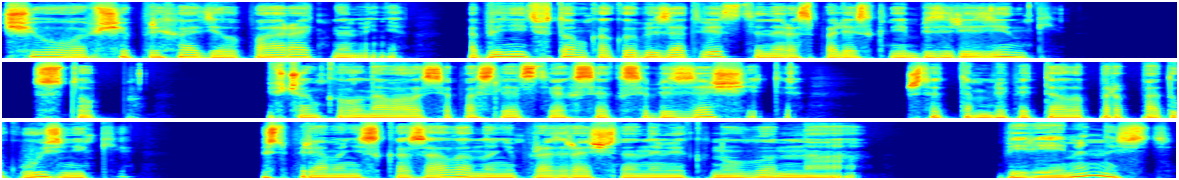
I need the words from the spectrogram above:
Чего вообще приходил поорать на меня? Обвинить в том, какой безответственный раз полез к ней без резинки? Стоп. Девчонка волновалась о последствиях секса без защиты. Что-то там лепетала про подгузники. Пусть прямо не сказала, но непрозрачно намекнула на беременность.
